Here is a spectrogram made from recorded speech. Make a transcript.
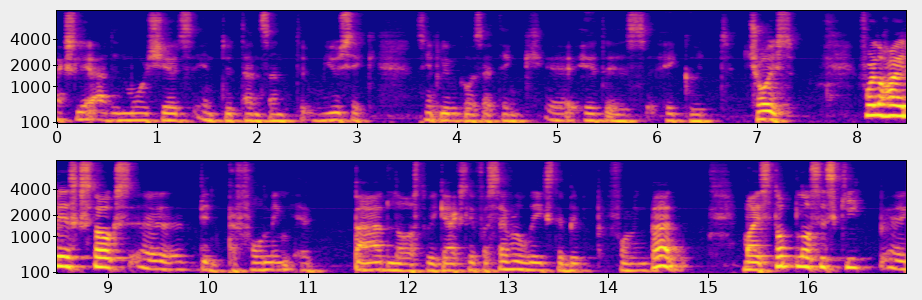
actually added more shares into Tencent Music simply because I think uh, it is a good choice. For the high risk stocks, uh, been performing uh, bad last week. Actually, for several weeks they've been performing bad. My stop losses keep uh,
